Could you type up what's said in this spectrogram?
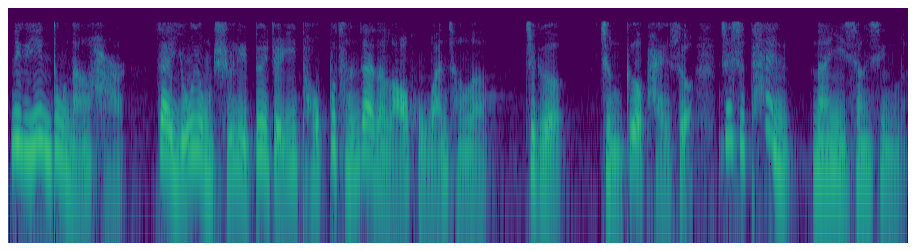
那个印度男孩在游泳池里对着一头不存在的老虎完成了这个整个拍摄，真是太难以相信了。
